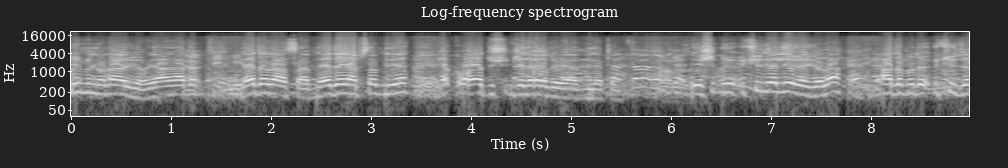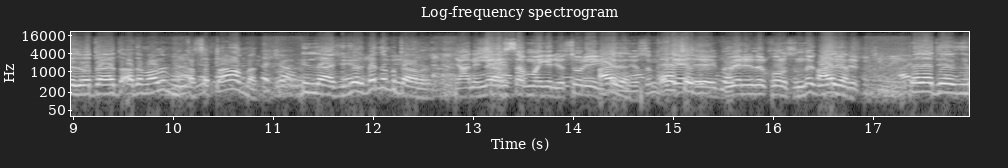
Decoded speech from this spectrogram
1 milyon arıyor. Yani adam nereden alsam, nerede yapsam diye hep o düşünceler oluyor yani milletin. E şimdi 350 veriyorlar. Adamı da 300 lira o da adam alır mı? Kasapta almaz. İlla ki diyor ben de bu da alırım. Yani ne Şahsen. hesabıma geliyorsa oraya giderim Aynen. diyorsun. Bir Herkes- de e, güvenilir konusunda Aynen. güvenilir. Belediyenin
